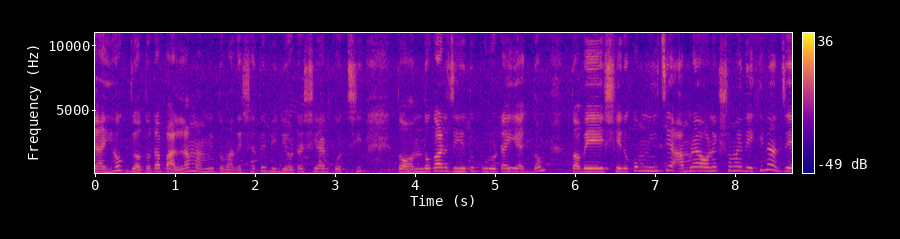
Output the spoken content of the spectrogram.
যাই হোক, যতটা পারলাম আমি তোমাদের সাথে ভিডিওটা শেয়ার করছি। তো অন্ধকার যেহেতু পুরোটাই একদম, তবে সেরকম নিচে আমরা অনেক সময় দেখি না যে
